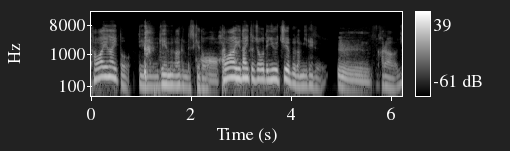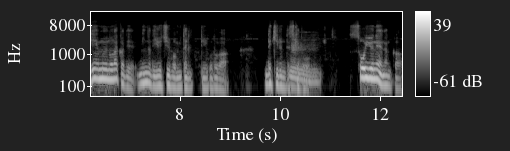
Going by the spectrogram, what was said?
タワーユナイトっていうゲームがあるんですけどはい、タワーユナイト上で YouTube が見れるうん。から、ゲームの中でみんなで YouTube を見たりっていうことができるんですけど、うんそういうね、なんか、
